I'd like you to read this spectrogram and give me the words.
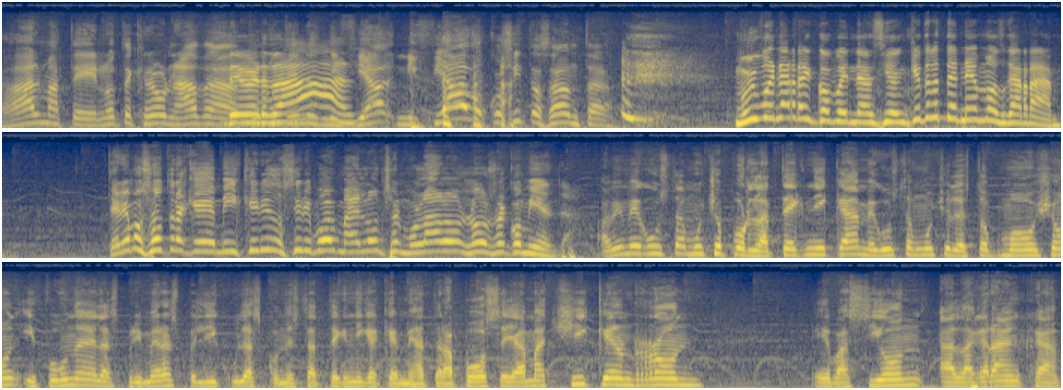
Cálmate, no te creo nada. ¿De Tú verdad? ni, fia- ni fiado, cosita santa. Muy buena recomendación. ¿Qué otra tenemos, Garra? Tenemos otra que mi querido City Boy Maeloncho el Molaro nos recomienda. A mí me gusta mucho por la técnica, me gusta mucho el stop motion y fue una de las primeras películas con esta técnica que me atrapó. Se llama Chicken Run, evasión a la granja.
